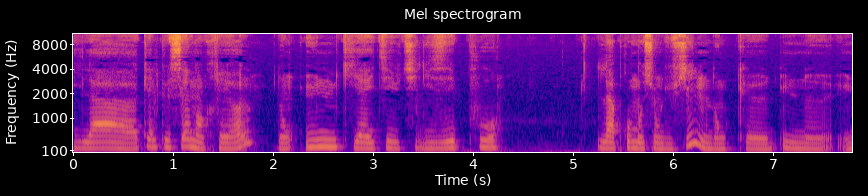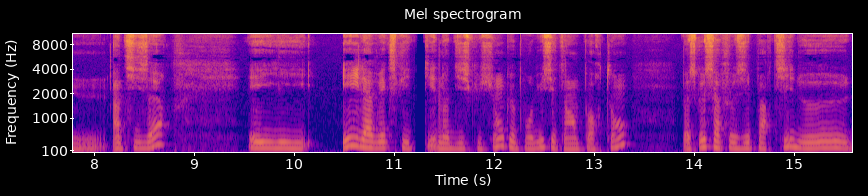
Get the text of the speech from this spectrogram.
il a quelques scènes en créole, dont une qui a été utilisée pour la promotion du film, donc euh, un teaser. Et il, et il avait expliqué dans notre discussion que pour lui c'était important parce que ça faisait partie de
